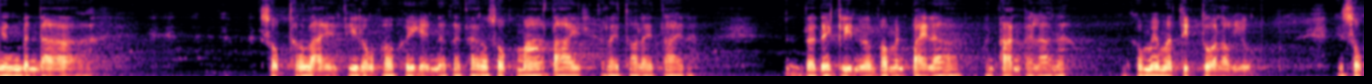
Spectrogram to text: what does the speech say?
งั้นบรรดาศพทั้งหลายที่หลวงพ่อเคยเห็นนะกระทั่งศพม้าตายอะไรต่ออะไรตายนะเราได้กลิ่นมันพอมันไปแล้ว มันผ่านไปแล้วนะก็ไม่มาติดตัวเราอยู่ศพ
